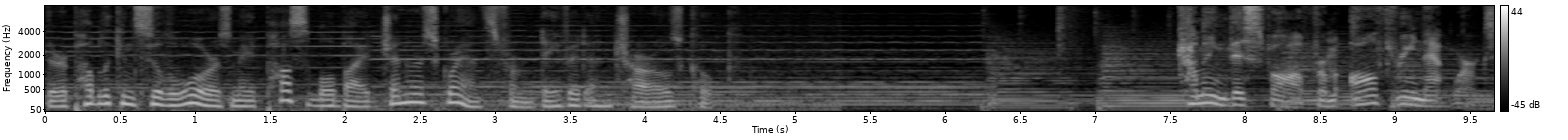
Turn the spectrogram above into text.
The Republican Civil War is made possible by generous grants from David and Charles Koch. Coming this fall from all three networks,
